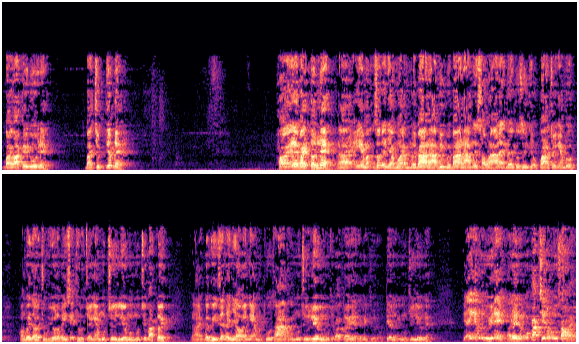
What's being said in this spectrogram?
bài ba cây đôi này. Bài trực tiếp này hoặc đây, bài tấn này. Đấy, anh em ạ, rất là nhiều 13 lá, binh 13 lá 16 lá này. Đây tôi giới thiệu qua cho anh em thôi còn bây giờ chủ yếu là mình sẽ thử cho anh em môn chơi liêng và môn chơi ba cây. Đấy, bởi vì rất là nhiều anh em mà thua tha vào cái môn chơi liêng và môn chơi ba cây này đây mình thử đầu tiên là cái môn chơi liêng này. Thì anh em lưu ý này, ở đây nó có các chế độ như sau này.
